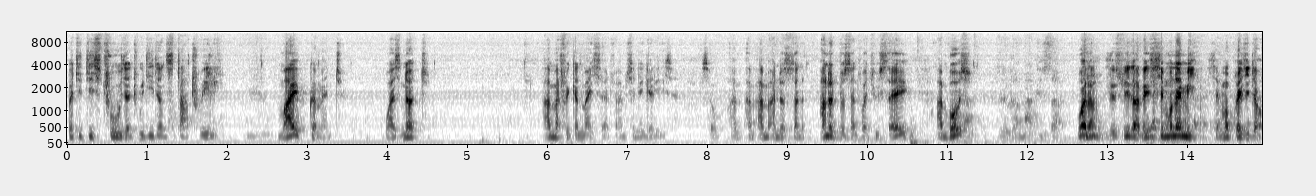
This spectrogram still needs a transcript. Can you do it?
but it is true that we didn't start really. My comment was not, I'm African myself, I'm Senegalese, so I'm, I'm, understand 100% what you say. I'm both. Voilà, je suis avec, c'est mon ami, c'est mon président.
